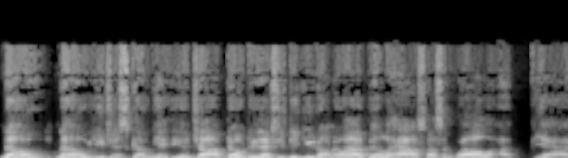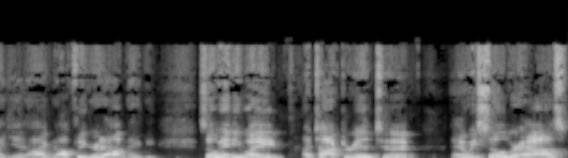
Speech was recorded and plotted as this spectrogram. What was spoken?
no, no, you just go get you a job. Don't do that. She said, you don't know how to build a house. And I said, well, I, yeah, yeah, I, will figure it out maybe. So anyway, I talked her into it and we sold her house.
